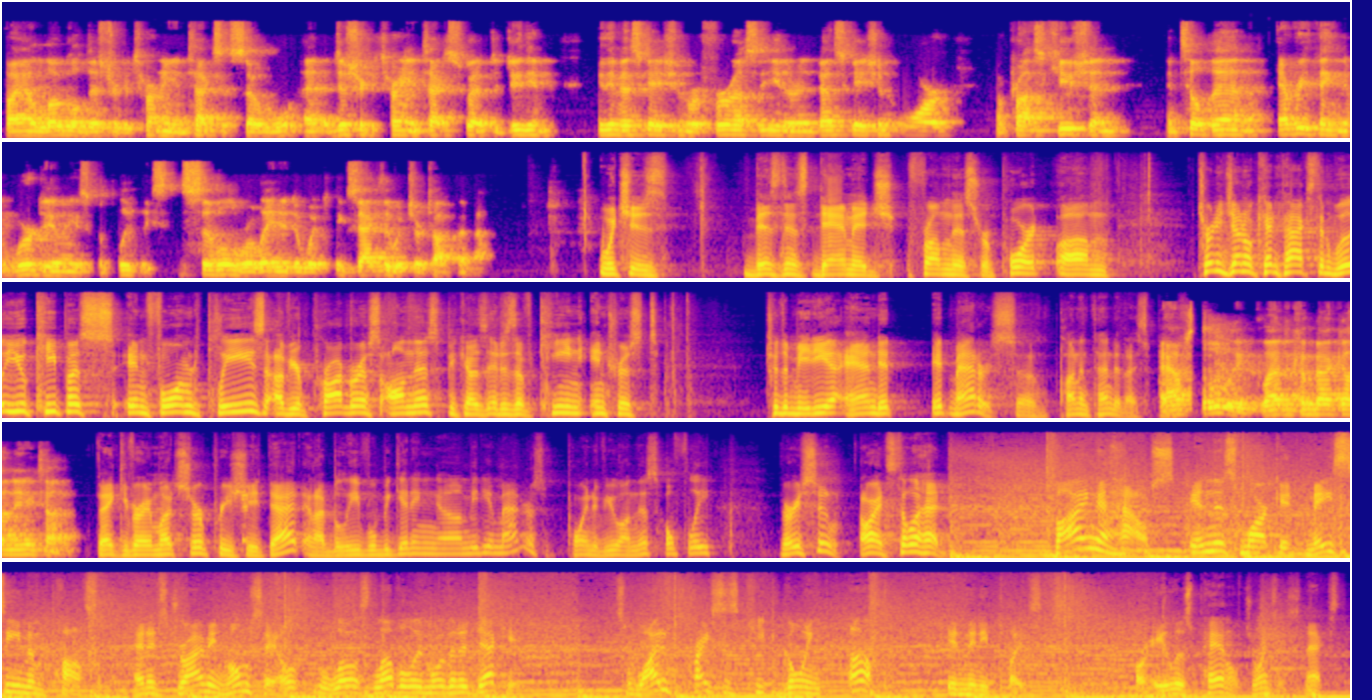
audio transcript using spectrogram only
by a local district attorney in Texas. So a district attorney in Texas would have to do the, the investigation, refer us to either an investigation or a prosecution. Until then, everything that we're doing is completely civil, related to what exactly what you're talking about. Which is business damage from this report. Um, Attorney General Ken Paxton, will you keep us informed, please, of your progress on this? Because it is of keen interest to the media and it, it matters. So, pun intended, I suppose. Absolutely. Glad to come back on anytime. Thank you very much, sir. Appreciate that. And I believe we'll be getting uh, Media Matters point of view on this, hopefully, very soon. All right, still ahead. Buying a house in this market may seem impossible, and it's driving home sales to the lowest level in more than a decade. So, why do prices keep going up in many places? Our A list panel joins us next.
